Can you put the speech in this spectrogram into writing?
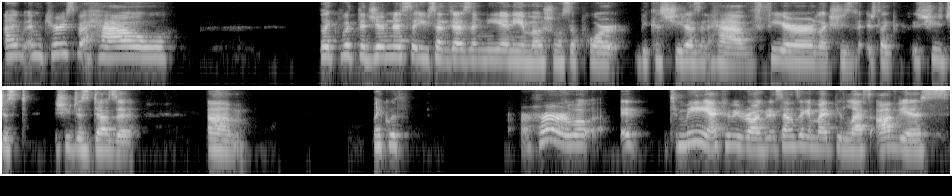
i'm curious about how like with the gymnast that you said doesn't need any emotional support because she doesn't have fear like she's it's like she just she just does it. Um like with her well it to me i could be wrong but it sounds like it might be less obvious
